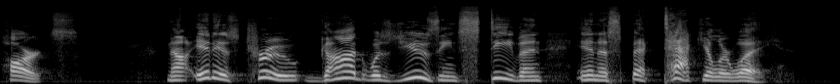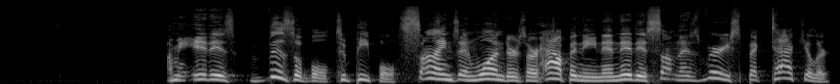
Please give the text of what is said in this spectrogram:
hearts. Now, it is true, God was using Stephen in a spectacular way. I mean, it is visible to people. Signs and wonders are happening, and it is something that is very spectacular.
